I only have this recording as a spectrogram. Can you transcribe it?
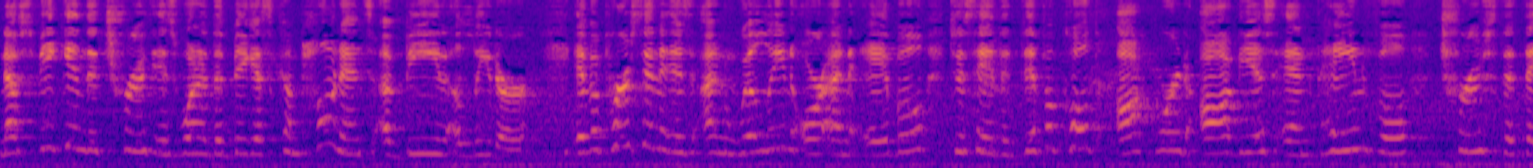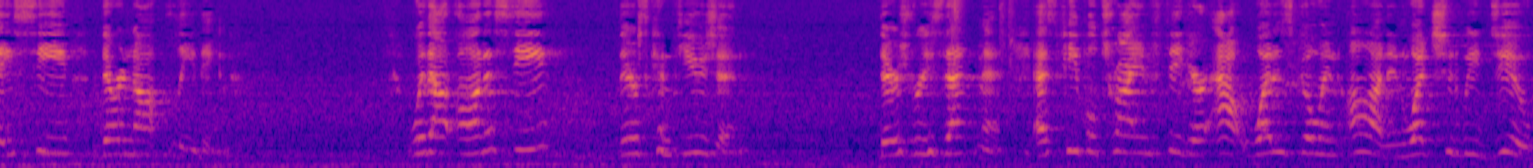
Now, speaking the truth is one of the biggest components of being a leader. If a person is unwilling or unable to say the difficult, awkward, obvious, and painful truths that they see, they're not leading. Without honesty, there's confusion. There's resentment as people try and figure out what is going on and what should we do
